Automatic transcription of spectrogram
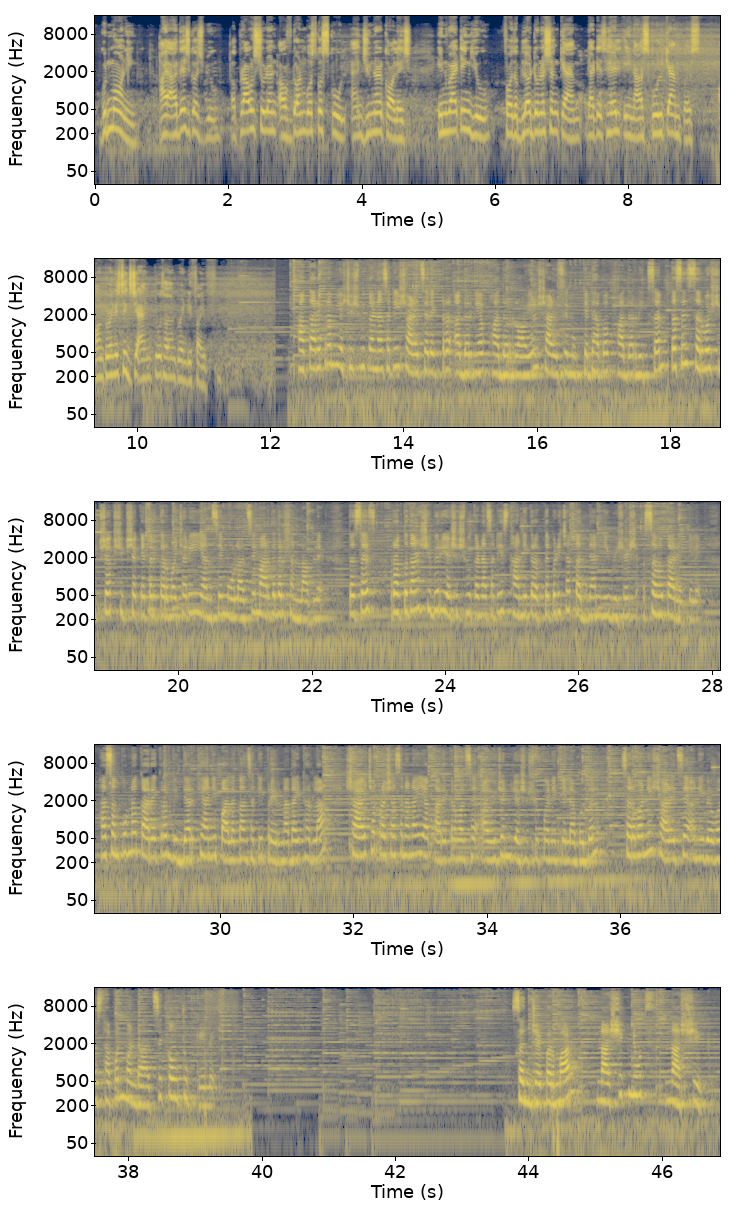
Good morning. I Adesh Gajbu, a proud student of Don Bosco School and Junior College, inviting you for the blood donation camp that is held in our school campus on 26 Jan 2025. हा कार्यक्रम यशस्वी करण्यासाठी शाळेचे rector आदरणीय father royal शाळेचे मुख्याध्यापक father Rixon तसेच सर्व शिक्षक शिक्षकेतर कर्मचारी यांचे मोलाचे मार्गदर्शन लाभले तसेच रक्तदान शिबिर यशस्वी करण्यासाठी स्थानिक रक्तपेढीच्या तज्ज्ञांनी विशेष सहकार्य केले हा संपूर्ण कार्यक्रम विद्यार्थी आणि पालकांसाठी प्रेरणादायी ठरला. शाळेच्या प्रशासनानं या कार्यक्रमाचे आयोजन यशस्वीपणे केल्याबद्दल सर्वांनी शाळेचे आणि व्यवस्थापन मंडळाचे कौतुक केले. संजय परमार नाशिक न्यूज नाशिक.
